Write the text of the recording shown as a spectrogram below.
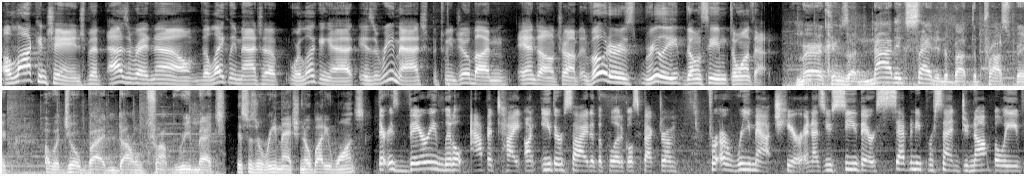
a lot can change, but as of right now, the likely matchup we're looking at is a rematch between Joe Biden and Donald Trump, and voters really don't seem to want that. Americans are not excited about the prospect of a Joe Biden Donald Trump rematch. This is a rematch nobody wants. There is very little appetite on either side of the political spectrum for a rematch here. And as you see there, 70% do not believe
